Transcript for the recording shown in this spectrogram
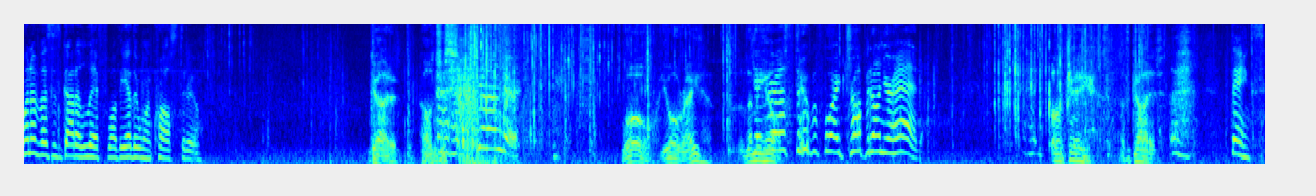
One of us has got to lift while the other one crawls through. Got it. I'll just... Get under! Whoa, you alright? Let Get me your ass through before I drop it on your head! Okay, I've got it. Thanks.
